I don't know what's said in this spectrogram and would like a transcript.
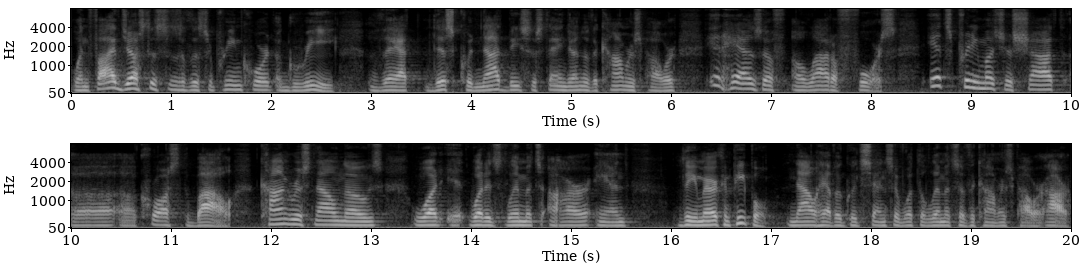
when five justices of the Supreme Court agree that this could not be sustained under the commerce power, it has a, a lot of force. It's pretty much a shot uh, across the bow. Congress now knows what, it, what its limits are, and the American people now have a good sense of what the limits of the commerce power are,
